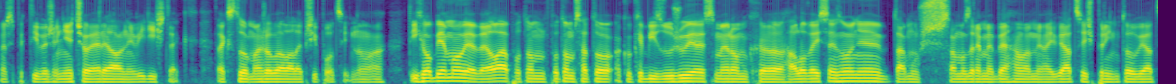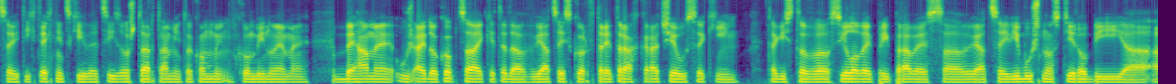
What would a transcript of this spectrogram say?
respektíve, že niečo je reálne vidíš, tak, tak z toho máš oveľa lepší pocit. No a tých objemov je veľa, potom, potom sa to ako keby zužuje smerom k halovej sezóne, tam už samozrejme behávame aj viacej šprintov, viacej tých technických vecí, so štartami to kombinujeme. Beháme už aj do kopca, aj keď teda viacej skôr v tretrách, kratšie úseky, Takisto v silovej príprave sa viacej výbušnosti robí a, a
